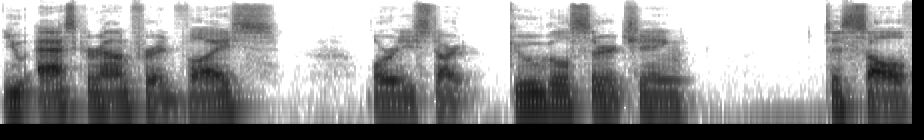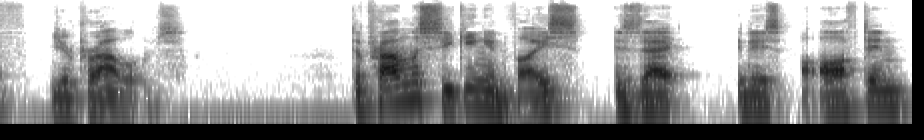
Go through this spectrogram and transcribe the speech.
you ask around for advice or you start Google searching to solve your problems. The problem with seeking advice is that it is often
